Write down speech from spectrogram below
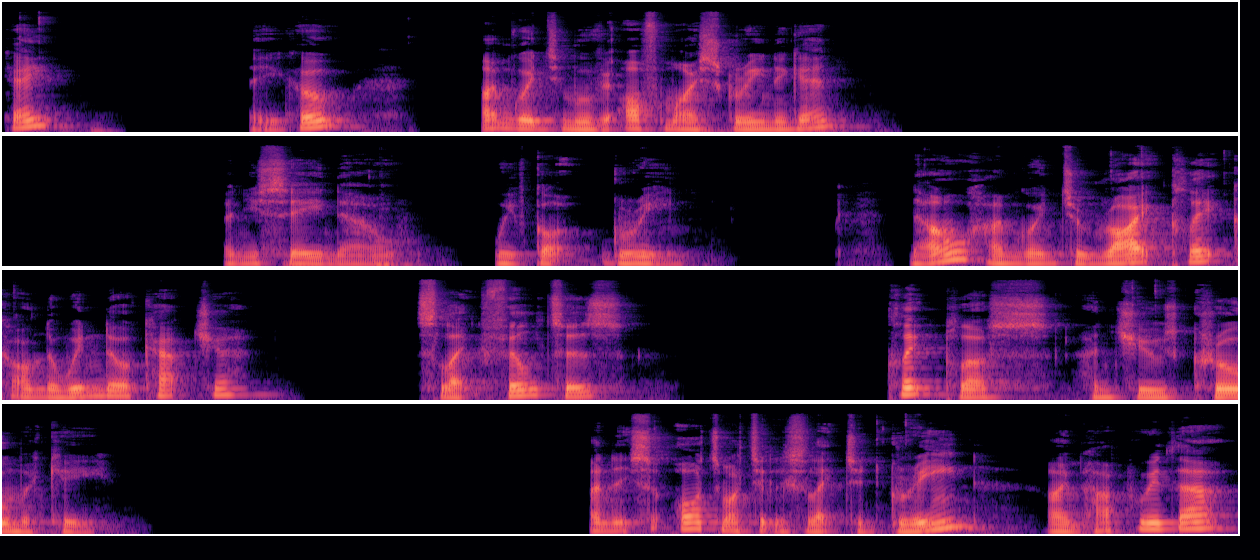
Okay, there you go. I'm going to move it off my screen again. And you see now we've got green. Now I'm going to right click on the window capture, select filters, click plus and choose chroma key. And it's automatically selected green. I'm happy with that.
